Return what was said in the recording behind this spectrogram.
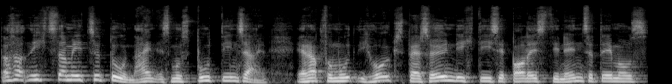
Das hat nichts damit zu tun. Nein, es muss Putin sein. Er hat vermutlich höchstpersönlich diese Palästinenser-Demos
